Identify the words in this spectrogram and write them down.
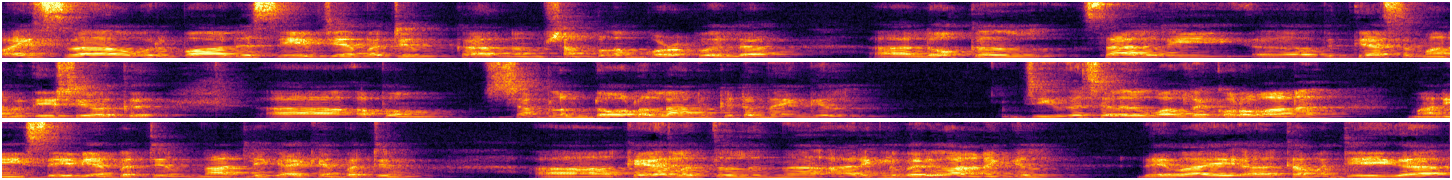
പൈസ ഒരുപാട് സേവ് ചെയ്യാൻ പറ്റും. കാരണം ശമ്പളം കുഴപ്പമില്ല. ലോക്കൽ സാലറി വ്യത്യാസമാണ് വിദേശികൾക്ക്. അപ്പം ശമ്പളം ഡോളറിലാണ് കിട്ടുന്നതെങ്കിൽ ജീവിത ചെലവ് വളരെ കുറവാണ്. മണി സേവ് ചെയ്യാൻ പറ്റും നാട്ടിലേക്ക് അയക്കാൻ പറ്റും. കേരളത്തിൽ നിന്ന് ആരെങ്കിലും വരികയാണെങ്കിൽ ദയവായി കമന്റ് ചെയ്യുക.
